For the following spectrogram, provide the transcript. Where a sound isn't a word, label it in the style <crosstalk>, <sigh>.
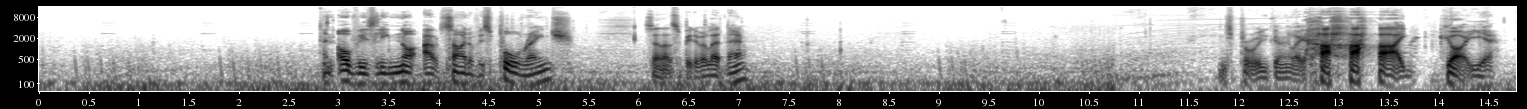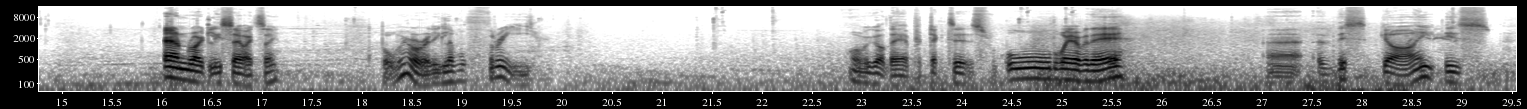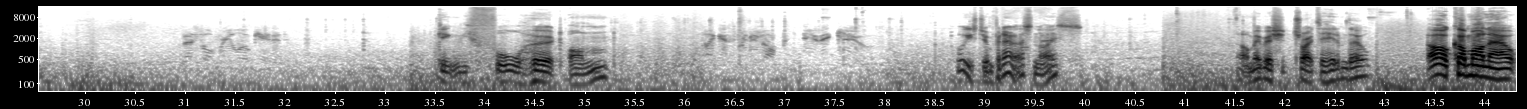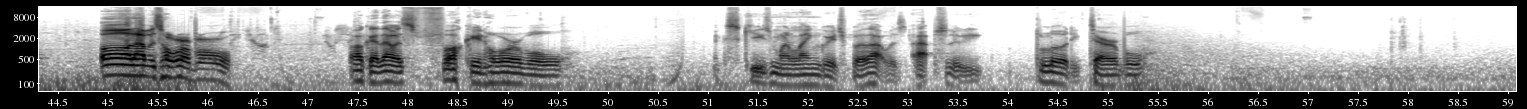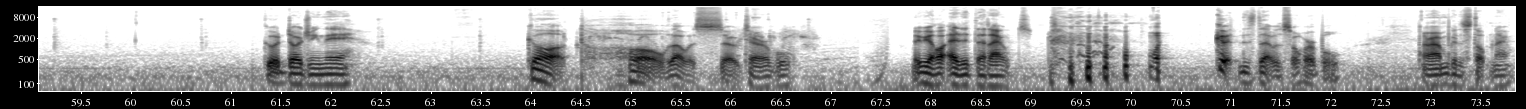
And obviously not outside of his pull range. So that's a bit of a letdown. He's probably going like, ha ha ha, I got ya. And rightly so, I'd say. But we're already level 3. What we got there? Protectors all the way over there. Uh, this guy is getting the full hurt on. Oh, he's jumping out. That's nice. Oh, maybe I should try to hit him though. Oh, come on now. Oh, that was horrible. Okay, that was fucking horrible. Excuse my language, but that was absolutely bloody terrible. Good dodging there. God, oh, that was so terrible. Maybe I'll edit that out. <laughs> my goodness, that was horrible. Alright, I'm going to stop now.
